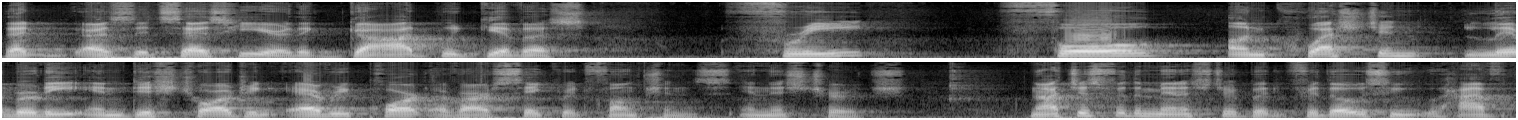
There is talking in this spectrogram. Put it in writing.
That, as it says here, that God would give us free, full, unquestioned liberty in discharging every part of our sacred functions in this church not just for the minister, but for those who have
